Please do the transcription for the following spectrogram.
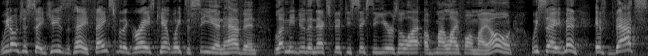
we don't just say, Jesus, hey, thanks for the grace. Can't wait to see you in heaven. Let me do the next 50, 60 years of my life on my own. We say, man, if that's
